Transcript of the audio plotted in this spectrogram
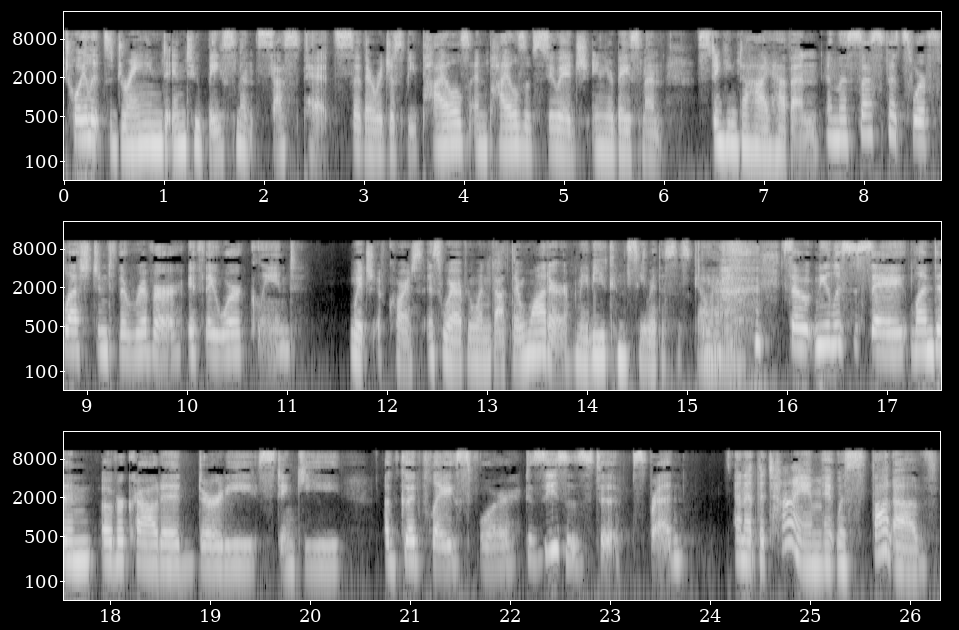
Toilets drained into basement cesspits, so there would just be piles and piles of sewage in your basement, stinking to high heaven. And the cesspits were flushed into the river if they were cleaned which of course is where everyone got their water. Maybe you can see where this is going. Yeah. so needless to say, London, overcrowded, dirty, stinky, a good place for diseases to spread. And at the time, it was thought of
